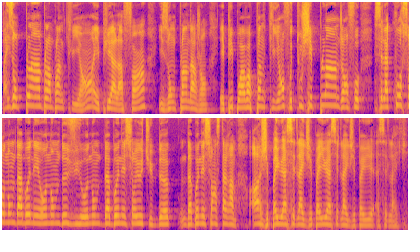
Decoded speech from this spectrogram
Bah, Ils ont plein, plein, plein de clients. Et puis à la fin, ils ont plein d'argent. Et puis pour avoir plein de clients, faut toucher plein de gens. Faut... C'est la course au nombre d'abonnés, au nombre de vues, au nombre d'abonnés sur YouTube, d'abonnés sur Instagram. Oh, j'ai pas eu assez de likes, j'ai pas eu assez de likes, j'ai pas eu assez de likes.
